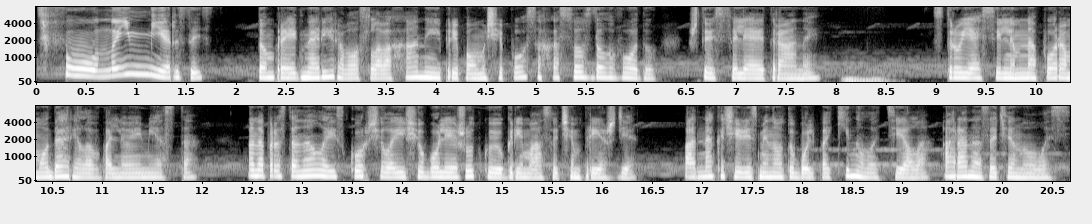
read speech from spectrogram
«Тьфу, ну и мерзость!» Том проигнорировал слова Ханы и при помощи посоха создал воду, что исцеляет раны. Струя сильным напором ударила в больное место. Она простонала и скорчила еще более жуткую гримасу, чем прежде. Однако через минуту боль покинула тело, а рана затянулась.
